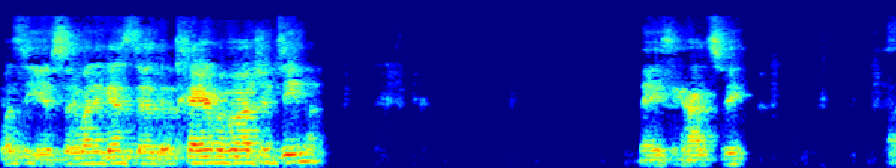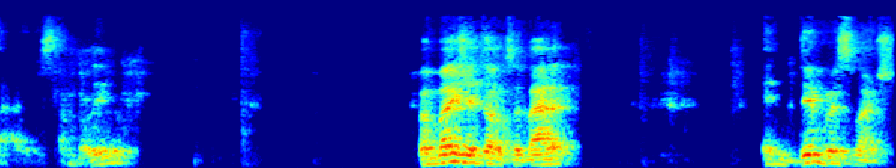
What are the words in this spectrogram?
What's the Isser? Went against the, Cherem of Argentina. Amazing heart speak. Uh, it's unbelievable. But Moshe talks about it in Dibris Moshe.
